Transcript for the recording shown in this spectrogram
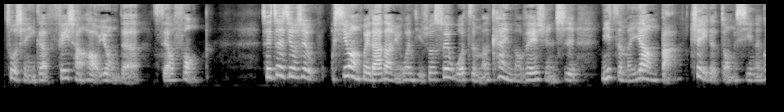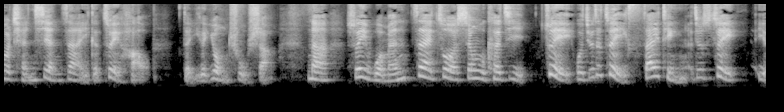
做成一个非常好用的 cell phone。所以这就是希望回答到你的问题说，所以我怎么看 innovation 是你怎么样把这个东西能够呈现在一个最好的一个用处上。那所以我们在做生物科技，最我觉得最 exciting 就是最有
